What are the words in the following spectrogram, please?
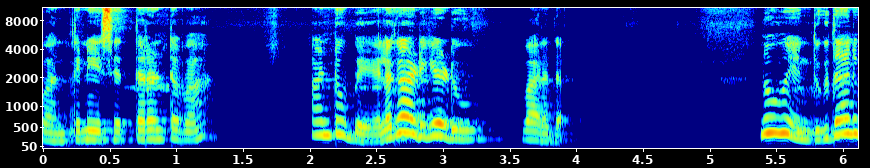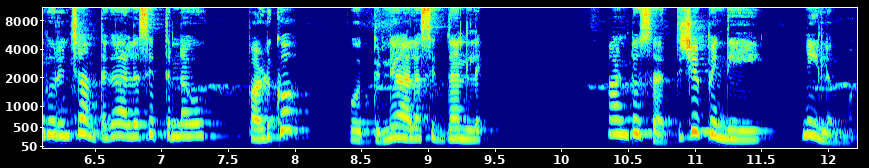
వంతెనేసేస్తారంటవా అంటూ బేలగా అడిగాడు వరద. నువ్వు ఎందుకు దాని గురించి అంతగా ఆలసిస్తున్నావు పడుకో పొద్దున్నే ఆలోచిద్దాంలే అంటూ సర్ది చెప్పింది నీలమ్మ.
